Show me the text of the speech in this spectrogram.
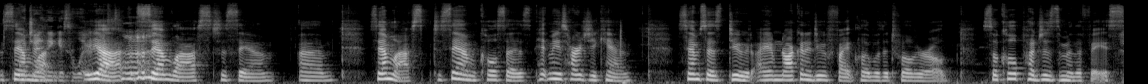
Sam Which I think is hilarious. Yeah, Sam laughs to Sam. Um, Sam laughs. To Sam, Cole says, Hit me as hard as you can. Sam says, Dude, I am not going to do Fight Club with a 12 year old. So Cole punches him in the face.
